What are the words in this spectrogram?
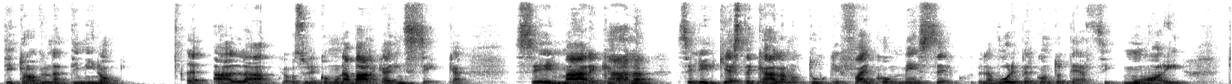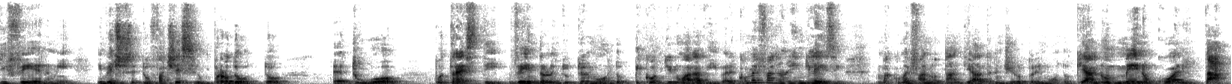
ti trovi un attimino eh, alla, come una barca in secca. Se il mare cala, se le richieste calano, tu che fai commesse, lavori per conto terzi, muori, ti fermi. Invece se tu facessi un prodotto eh, tuo, potresti venderlo in tutto il mondo e continuare a vivere come fanno gli inglesi, ma come fanno tanti altri in giro per il mondo, che hanno meno qualità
